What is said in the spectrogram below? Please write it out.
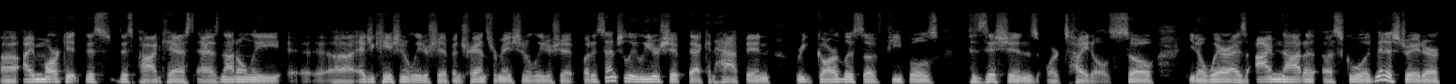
uh, I market this this podcast as not only uh, uh, educational leadership and transformational leadership, but essentially leadership that can happen regardless of people's positions or titles. So, you know, whereas I'm not a, a school administrator,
